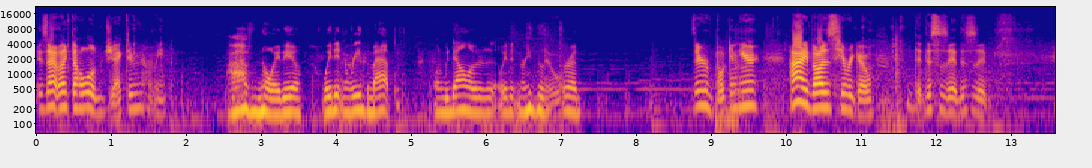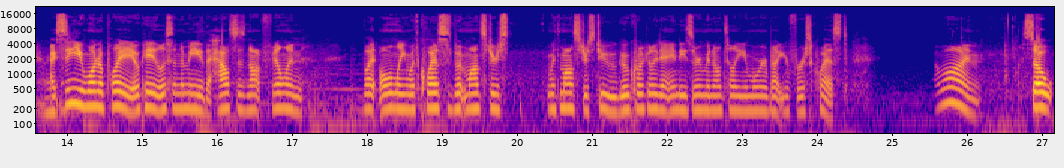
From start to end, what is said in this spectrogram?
is that like the whole objective? I mean, I have no idea. We didn't read the map when we downloaded it. We didn't read the No. thread. is there a book in here? Hi, Buzz. Here we go. Th- this is it. This is it. I see you want to play. Okay, listen to me. The house is not filling, but only with quests, but monsters, with monsters too. Go quickly to Andy's room, and I'll tell you more about your first quest. Come on. So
